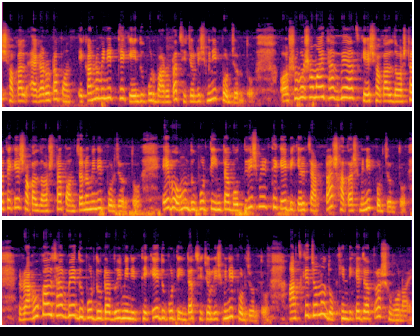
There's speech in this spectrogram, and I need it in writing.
সকাল এগারোটা একান্ন মিনিট থেকে দুপুর বারোটা ছেচল্লিশ মিনিট পর্যন্ত। অশুভ সময় থাকবে আজকে সকাল দশটা থেকে সকাল দশটা পঞ্চান্ন মিনিট পর্যন্ত এবং দুপুর তিনটা বত্রিশ মিনিট থেকে বিকেল চারটা সাতাশ মিনিট পর্যন্ত। রাহুকাল থাকবে দুপুর দুটা দুই মিনিট থেকে দুপুর তিনটা ছেচল্লিশ মিনিট পর্যন্ত। আজকের জন্য দক্ষিণ দিকের যাত্রা শুভ নয়।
